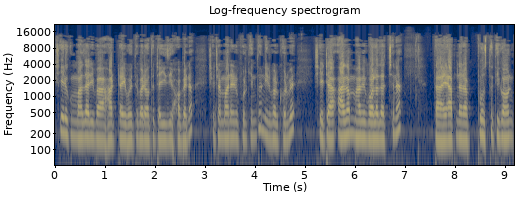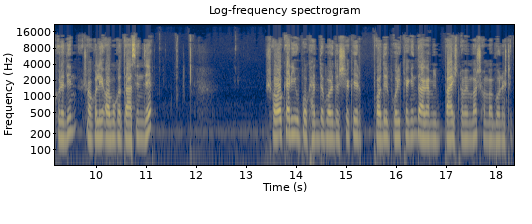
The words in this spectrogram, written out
সেরকম মাঝারি বা হার্ড টাইপ হতে পারে, অতটা ইজি হবে না। সেটার মানের উপর কিন্তু নির্ভর করবে। সেটা আগামভাবে বলা যাচ্ছে না। তাই আপনারা প্রস্তুতি গ্রহণ করে দিন। সকলে অবগত আছেন যে সহকারী উপখাদ্য পরিদর্শকের পদের পরীক্ষা কিন্তু আগামী বাইশ নভেম্বর সম্ভাব্য অনুষ্ঠিত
